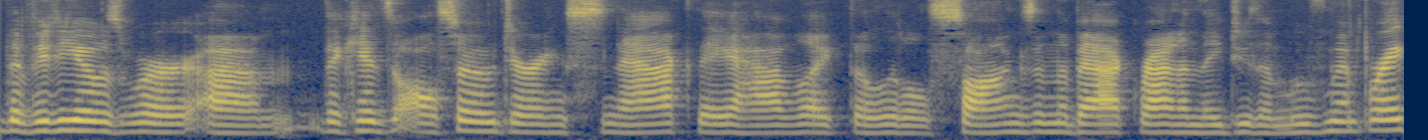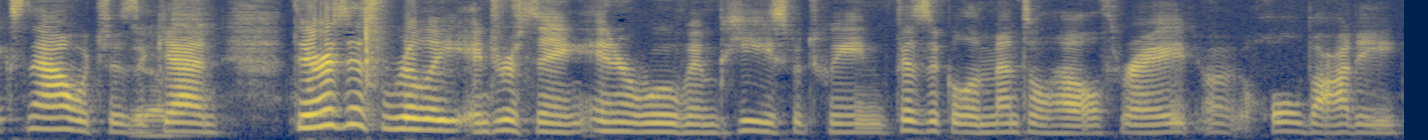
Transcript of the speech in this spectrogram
the videos where um, the kids also during snack they have like the little songs in the background and they do the movement breaks now, which is yes. again there's this really interesting interwoven piece between physical and mental health, right? Uh, whole body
